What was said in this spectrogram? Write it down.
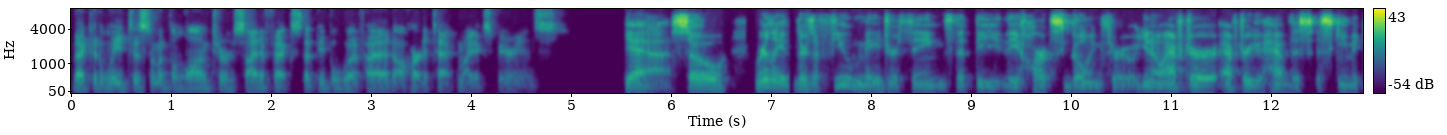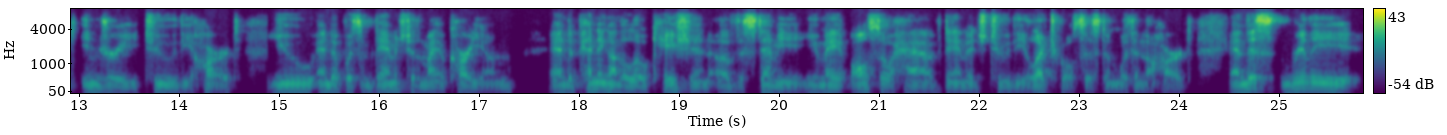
that could lead to some of the long-term side effects that people who have had a heart attack might experience? Yeah. So really there's a few major things that the the heart's going through. You know, after after you have this ischemic injury to the heart, you end up with some damage to the myocardium and depending on the location of the STEMI, you may also have damage to the electrical system within the heart. And this really,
